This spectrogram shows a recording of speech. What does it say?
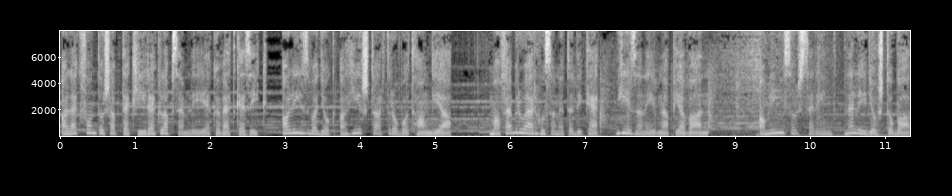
A legfontosabb tech hírek lapszemléje következik. Alíz vagyok, a hírstart robot hangja. Ma február 25-e, Géza névnapja van. A mínuszos szerint ne légy ostoba,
